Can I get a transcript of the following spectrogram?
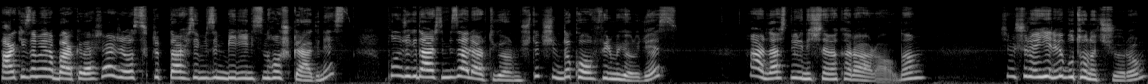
Herkese merhaba arkadaşlar. JavaScript dersimizin bir yenisine hoş geldiniz. Bu önceki dersimizde alert'i görmüştük. Şimdi de confirm'i göreceğiz. Her ders birini işleme kararı aldım. Şimdi şuraya yeni bir buton açıyorum.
